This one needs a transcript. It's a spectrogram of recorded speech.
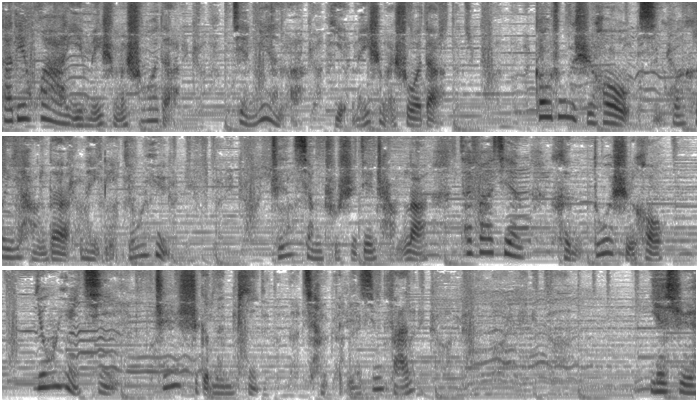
打电话也没什么说的，见面了也没什么说的。高中的时候喜欢贺一航的内敛忧郁，真相处时间长了，才发现很多时候，忧郁气真是个闷屁，呛得人心烦。也许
